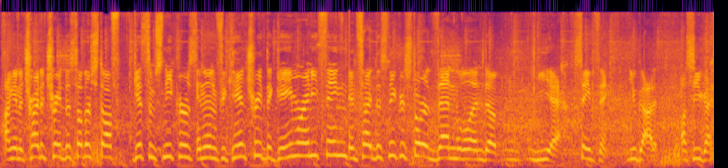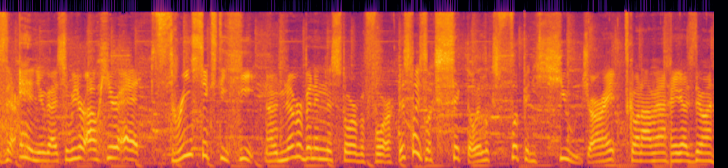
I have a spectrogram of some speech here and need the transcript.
I'm gonna try to trade this other stuff, get some sneakers, and then if we can't trade the game or anything inside the sneaker store, then we'll end up, yeah, same thing. You got it. I'll see you guys there. And you guys, so we are out here at 360 Heat. Now, I've never been in this store before. This place looks sick though. It looks flipping huge, all right? What's going on, man? How you guys doing?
